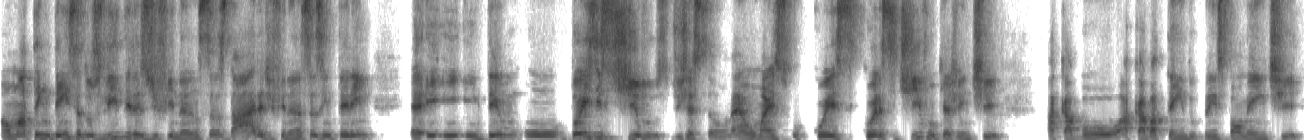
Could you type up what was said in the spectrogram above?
há uma tendência dos líderes de finanças, da área de finanças, em terem é, em, em, ter um, dois estilos de gestão, né? Um mais o coercitivo que a gente acabou acaba tendo principalmente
